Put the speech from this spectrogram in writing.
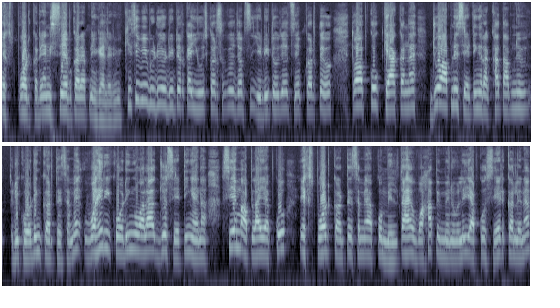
एक्सपोर्ट करें, यानी सेव करें अपनी गैलरी में। किसी भी वीडियो एडिटर का यूज़ कर सकते हो, जब से एडिट हो जाए सेव करते हो तो आपको क्या करना है, जो आपने सेटिंग रखा था, आपने रिकॉर्डिंग करते समय, वही रिकॉर्डिंग वाला जो सेटिंग है ना सेम अप्लाई आपको एक्सपोर्ट करते समय आपको मिलता है, वहाँ पर मैनुअली आपको सेट कर लेना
